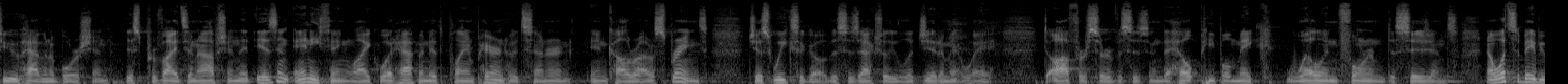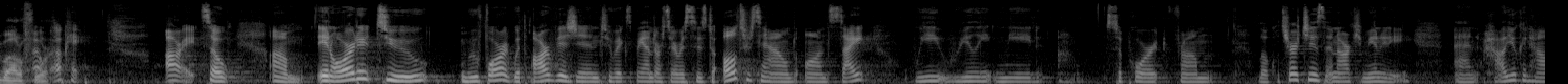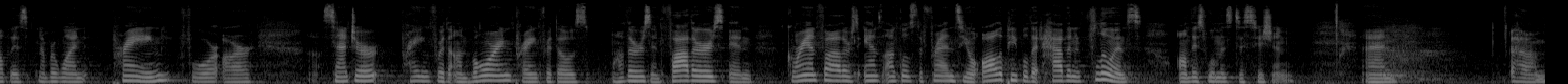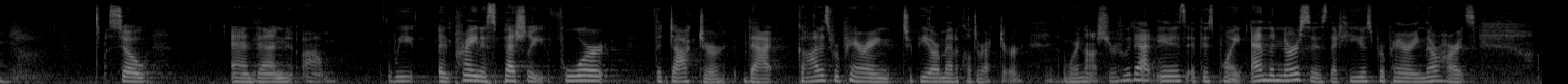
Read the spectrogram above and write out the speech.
to have an abortion. This provides an option that isn't anything like what happened at the Planned Parenthood Center in, in Colorado Springs just weeks ago. This is actually a legitimate way to offer services and to help people make well informed decisions. Now, what's the baby bottle for? Oh, okay. All right. So, um, in order to move forward with our vision to expand our services to ultrasound on site, we really need um, support from local churches in our community. And how you can help is number one, praying for our uh, center, praying for the unborn, praying for those mothers and fathers and grandfathers, aunts, uncles, the friends, you know, all the people that have an influence on this woman's decision. And um, so, and then um, we, and praying especially for the doctor that God is preparing to be our medical director. And we're not sure who that is at this point, and the nurses that He is preparing their hearts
